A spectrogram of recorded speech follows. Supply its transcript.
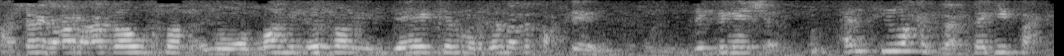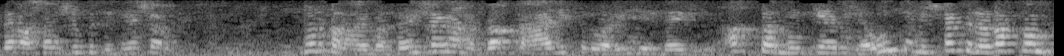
عشان يا جماعة عايز اوصل ان والله يقدر يذاكر من غير ما تفتح كتاب. definition هل في واحد محتاج يفتح كتاب عشان يشوف ال definition portal hypertension يعني ضغط عالي في الوريد البابي. أكتر من كام لو أنت مش فاكر الرقم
